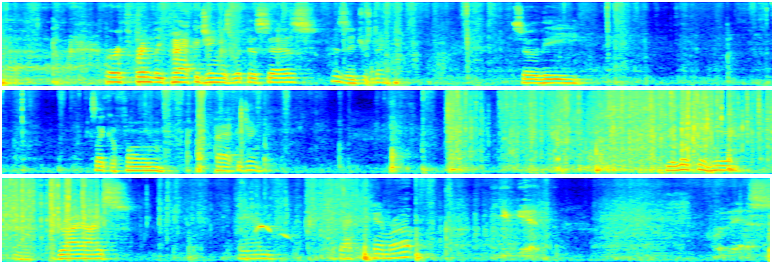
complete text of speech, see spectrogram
Uh, Earth-friendly packaging is what this says. This is interesting. So the, it's like a foam packaging. You look in here, uh, dry ice, and back the camera up, you get this.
